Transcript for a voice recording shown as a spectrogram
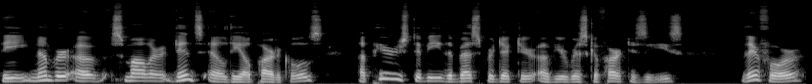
The number of smaller, dense LDL particles appears to be the best predictor of your risk of heart disease, Therefore,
